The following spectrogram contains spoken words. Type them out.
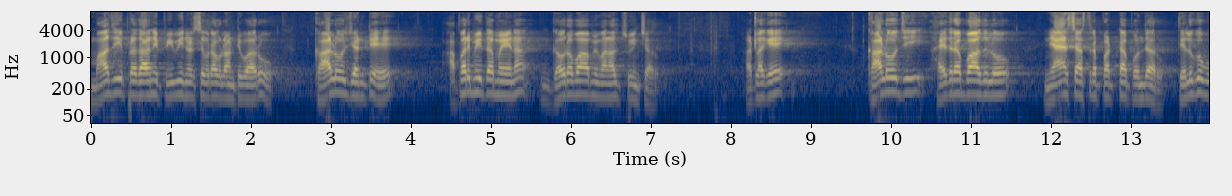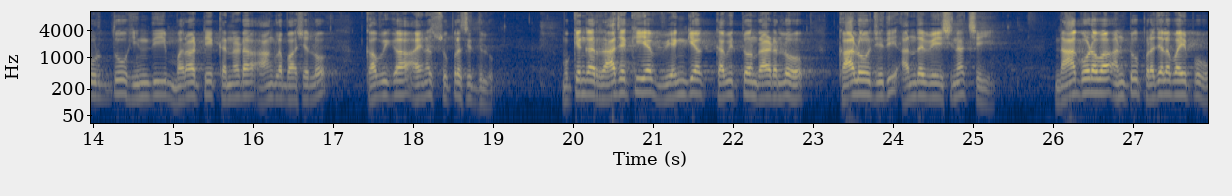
మాజీ ప్రధాని పివి నరసింహరావు లాంటి వారు కాళోజీ అంటే అపరిమితమైన గౌరవాభిమానాలు చూపించారు. అట్లాగే కాళోజీ హైదరాబాదులో న్యాయశాస్త్ర పట్టా పొందారు. తెలుగు ఉర్దూ హిందీ మరాఠీ కన్నడ ఆంగ్ల భాషల్లో కవిగా ఆయన సుప్రసిద్ధులు. ముఖ్యంగా రాజకీయ వ్యంగ్య కవిత్వం రాయడంలో కాళోజీది అందవేసిన చెయ్యి. నా గొడవ అంటూ ప్రజల వైపు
